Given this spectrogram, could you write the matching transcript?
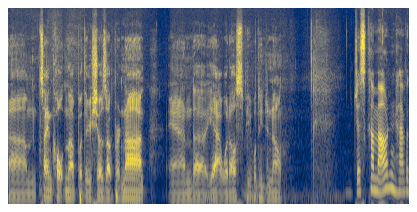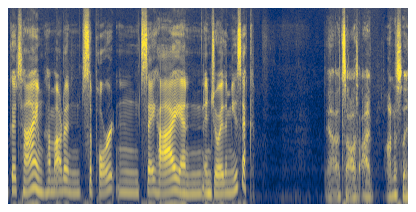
Um, sign Colton up whether he shows up or not. And uh, yeah, what else do people need to know? Just come out and have a good time. Come out and support and say hi and enjoy the music. Yeah, that's awesome. I honestly,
